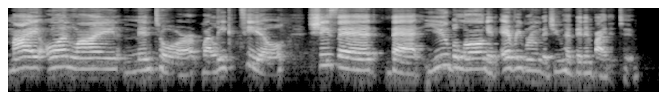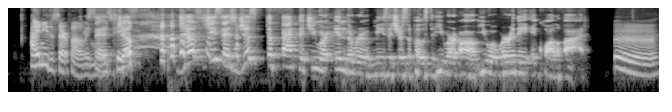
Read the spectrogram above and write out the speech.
my online mentor Malik Teal. She said that you belong in every room that you have been invited to. I need to start following she says, just, just she says just the fact that you are in the room means that you're supposed to you are um you are worthy and qualified. Mm.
